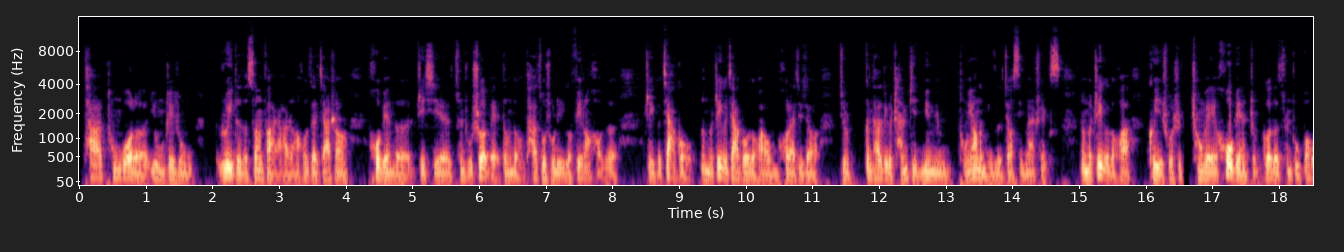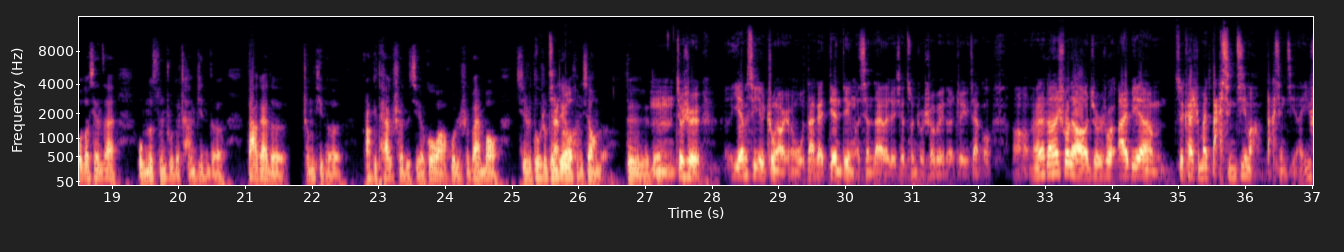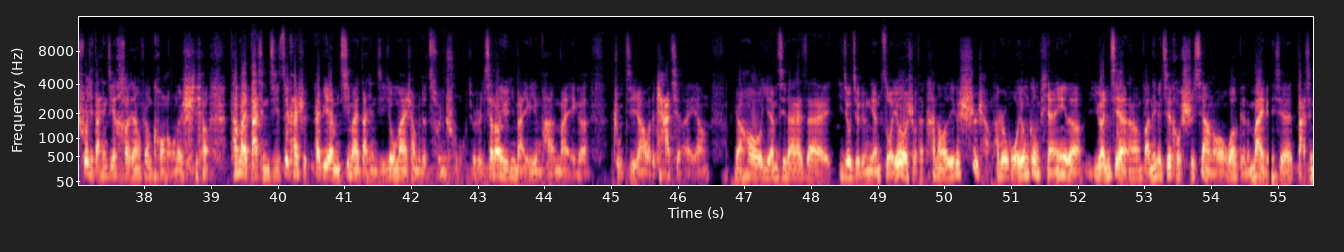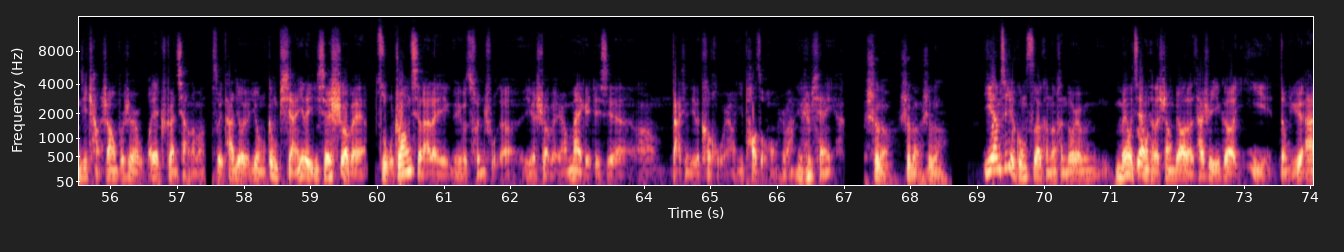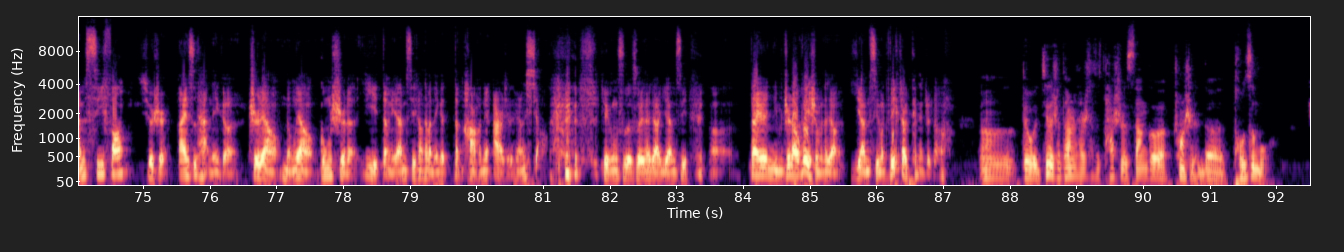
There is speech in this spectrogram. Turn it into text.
它通过了用这种 read 的算法呀，然后再加上后边的这些存储设备等等，它做出了一个非常好的这个架构。那么这个架构的话，我们后来就叫就是跟它的这个产品命名同样的名字，叫 Symmetric。那么这个的话，可以说是成为后边整个的存储，包括到现在我们的存储的产品的大概的整体的 architecture 的结构啊，或者是外貌，其实都是跟这个很像的。对对对对，嗯，就是。EMC 这个重要人物，大概奠定了现在的这些存储设备的这个架构啊。反正刚才说到，就是说 IBM 最开始卖大型机嘛，大型机啊，一说起大型机，好像非常恐龙的，实际上它卖大型机，最开始 IBM 既卖大型机，又卖上面的存储，就是相当于你买一个硬盘，买一个主机，然后把它插起来一样。然后 EMC 大概在一九九零年左右的时候，他看到了一个市场，他说我用更便宜的元件啊，把那个接口实现了，我我给它卖给那些大型机厂商，不是我也赚钱了吗？所以他就用更便宜的一些设备组装起来了一个一个存储的一个设备，然后卖给这些啊、大型级的客户，然后一炮走红，是吧？因为便宜。是的，是的，是的。EMC 这个公司啊，可能很多人没有见过它的商标的，它是一个 E 等于 mc 方，就是爱因斯坦那个质量能量公式的 E 等于 mc 方，他把那个等号和那二写的非常小，这个公司，所以它叫 EMC 啊、但是你们知道为什么它叫 EMC 吗？Victor 肯定知道。嗯，对，我记得是当时他是他是三个创始人的头字母。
